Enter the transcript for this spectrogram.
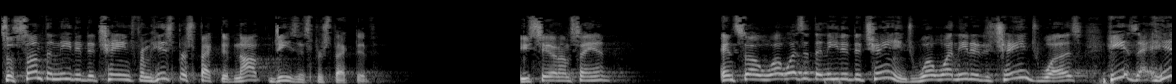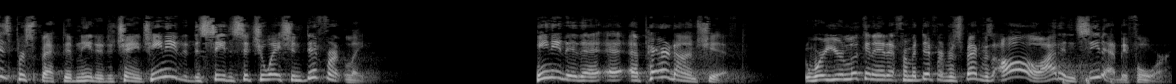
So something needed to change from his perspective, not Jesus' perspective. You see what I'm saying? And so what was it that needed to change? Well, what needed to change was his, his perspective needed to change. He needed to see the situation differently. He needed a, a paradigm shift where you're looking at it from a different perspective. Oh, I didn't see that before.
